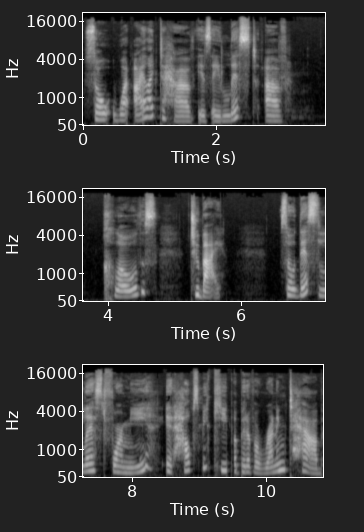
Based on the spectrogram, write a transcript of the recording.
So, what I like to have is a list of clothes to buy. So, this list for me, it helps me keep a bit of a running tab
